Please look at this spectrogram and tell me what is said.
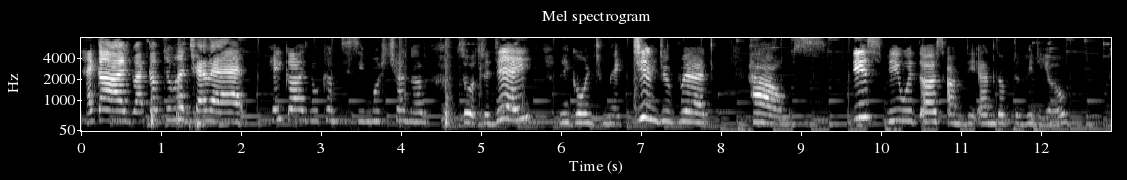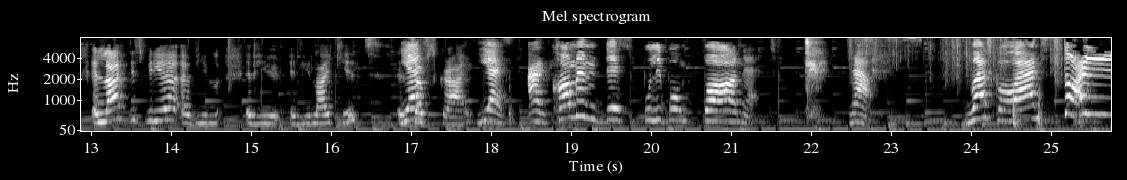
Hey guys, welcome to my channel. Hey guys, welcome to Seymour's channel. So today we're going to make gingerbread house. Please be with us on the end of the video. And like this video if you if you if you like it. And Yes. subscribe. Yes, and comment this bully bump on it. Now, let's go and start.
